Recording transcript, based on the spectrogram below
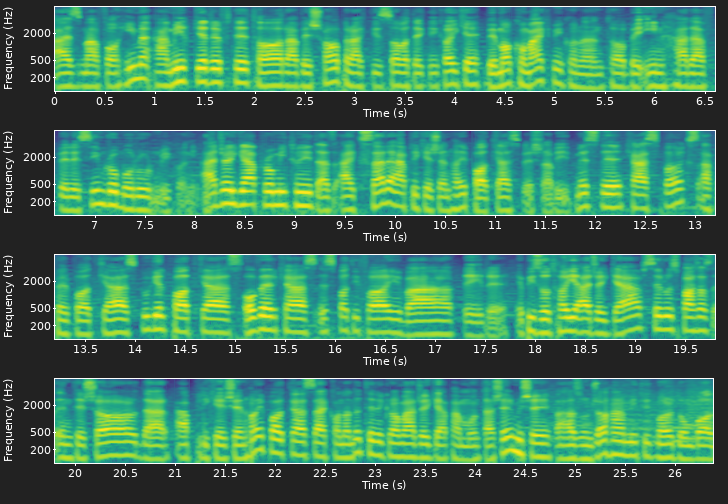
از مفاهیم عمیق گرفته تا روش ها پرکتیس ها و تکنیک هایی که به ما کمک می‌کنن تا به این هدف برسیم رو مرور می‌کنیم. اجای گپ رو می‌تونید از اکثر اپلیکیشن های پادکست بشنوید مثل کست باکس اپل پادکست گوگل پادکست اوورکست اسپاتیفای و غیره. اپیزودهای اجای گپ سه روز پس از انتشار در اپلیکیشن های پادکست در کانال تلگرام اجای گپ هم منتشر میشه و از اونجا هم می‌تونید ما رو دنبال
